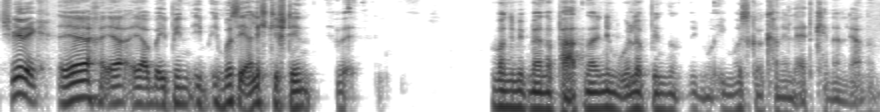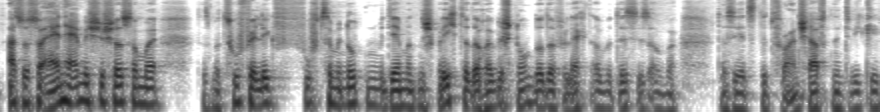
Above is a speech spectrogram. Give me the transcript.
Schwierig. Ja, ja, ja, aber ich bin, ich, ich muss ehrlich gestehen, wenn ich mit meiner Partnerin im Urlaub bin, ich, muss gar keine Leute kennenlernen. Also so Einheimische schon so mal, dass man zufällig 15 Minuten mit jemandem spricht oder eine halbe Stunde oder vielleicht, aber das ist aber, dass ich jetzt nicht Freundschaften entwickle.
